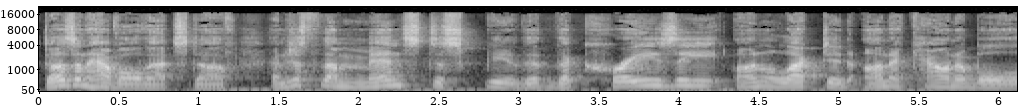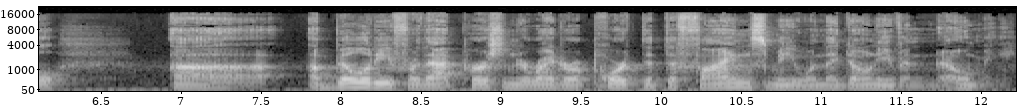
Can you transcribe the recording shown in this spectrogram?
doesn't have all that stuff, and just the immense, the, the crazy, unelected, unaccountable uh, ability for that person to write a report that defines me when they don't even know me.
